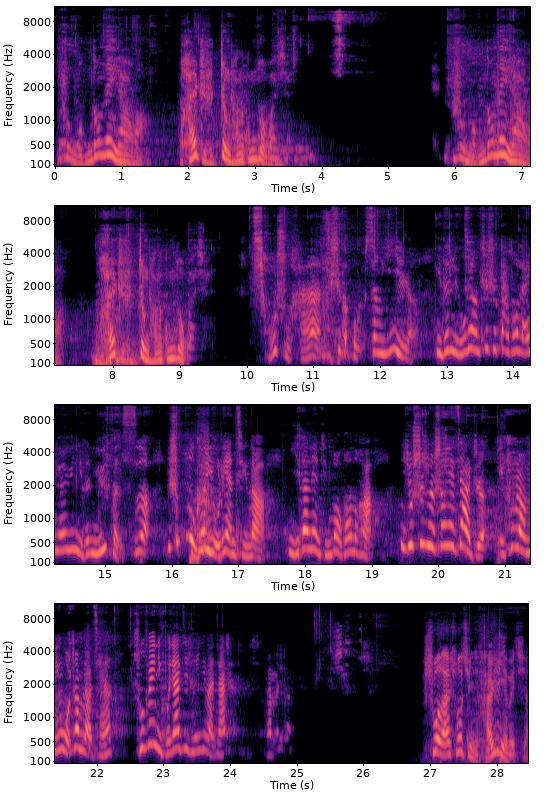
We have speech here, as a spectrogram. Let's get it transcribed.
不是我们都那样了，还只是正常的工作关系。不是我们都那样了，还只是正常的工作关系。乔楚涵，你是个偶像艺人，你的流量知识大多来源于你的女粉丝，你是不可以有恋情的。你一旦恋情曝光的话，你就失去了商业价值，你出不了名，我赚不了钱，除非你回家继承亿万家产，想干嘛就干嘛。说来说去，你还是因为钱，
